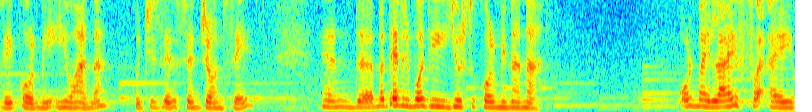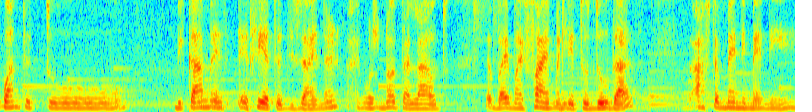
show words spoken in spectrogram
they call me Ioanna, which is the St. John's Day. And, uh, but everybody used to call me Nana. All my life I wanted to become a, a theater designer. I was not allowed by my family to do that after many, many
